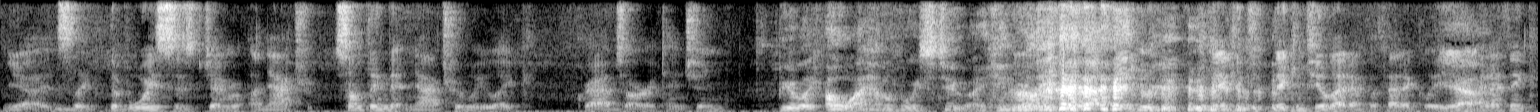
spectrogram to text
Yeah, it's Hmm. like the voice is general a natural something that naturally like grabs our attention. People are like, oh, I have a voice too. I can relate to that. they can they can feel that empathetically. Yeah. and I think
